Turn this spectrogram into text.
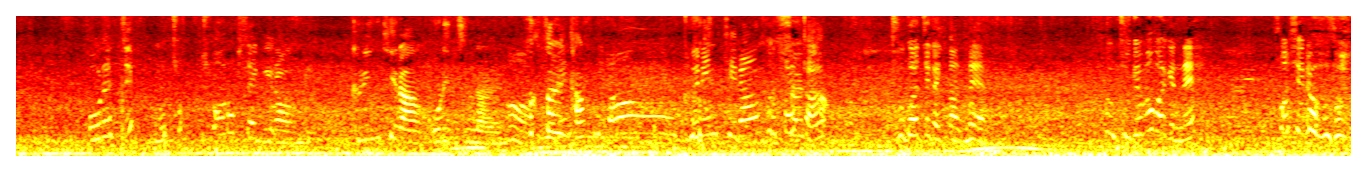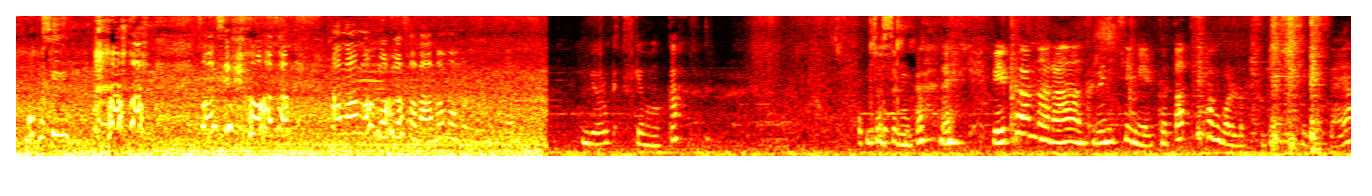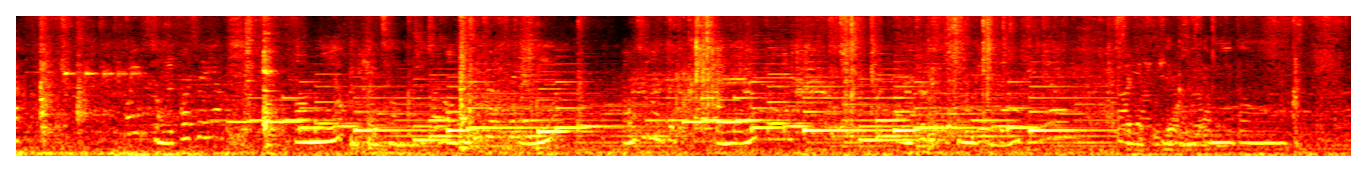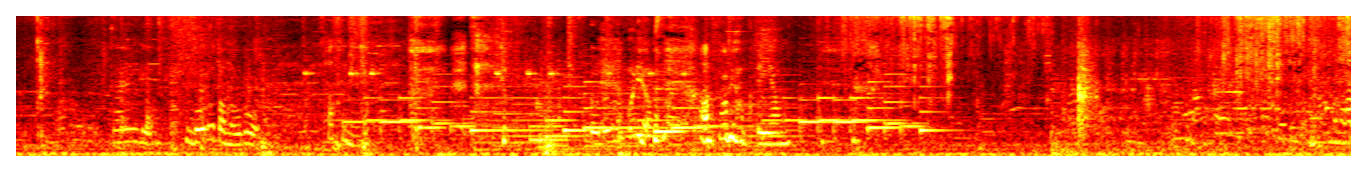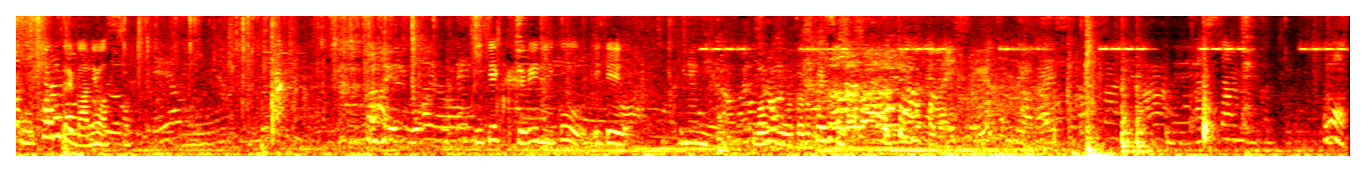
오렌지? 뭐 초, 초록색이랑 그린티랑 오리지널. 어, 흑설탕. 그린티랑 그린티랑 흑설탕. 두 가지가 있다는데 그럼 두 개 먹어야겠네 손 시려워서 혹시 손 시려워서 하나만 먹어서 나눠 먹을 건데 그럼 이렇게 두 개 먹을까? 좋습니까? 네 밀크 하나랑 그린티 밀크 따뜻한 걸로 두 개 주시겠어요? 호입손을 파세요? 아니요 괜찮아요 아니요? 아니요? 노루다 노루 사슴인가? 노르는 뿌리 없어요. 아 뿌리 없대요. 오, 사람들이 많이 왔어. 이게 그린이고 이게 그냥이에요. 먹어보도록 하겠습니다. 어떤 것도 먹었어요? 우와,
